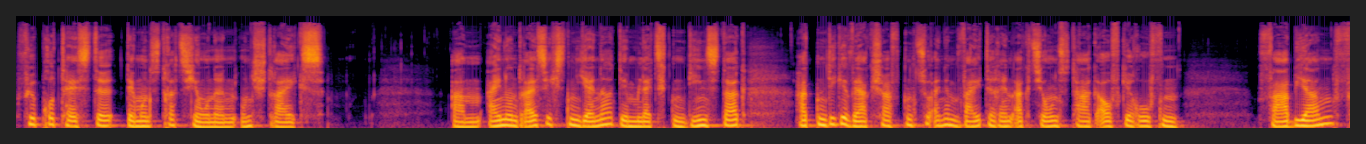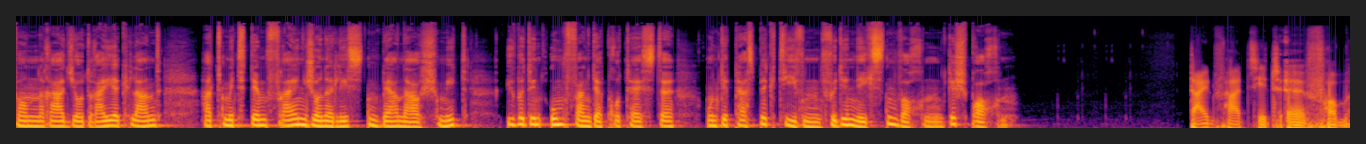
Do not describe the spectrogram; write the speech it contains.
für Proteste, Demonstrationen und Streiks. Am 31. Jänner, dem letzten Dienstag, hatten die Gewerkschaften zu einem weiteren Aktionstag aufgerufen. Fabian von Radio Dreieckland hat mit dem freien Journalisten Bernard Schmidt über den Umfang der Proteste und die Perspektiven für die nächsten Wochen gesprochen dein Fazit äh, vom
